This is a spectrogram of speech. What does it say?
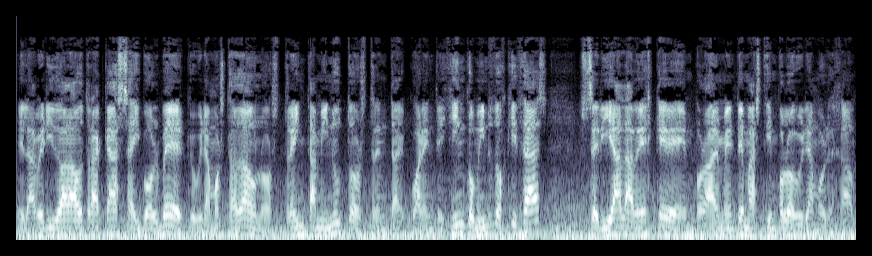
el haber ido a la otra casa y volver, que hubiéramos tardado unos 30 minutos, 30, 45 minutos quizás, sería la vez que probablemente más tiempo lo hubiéramos dejado.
